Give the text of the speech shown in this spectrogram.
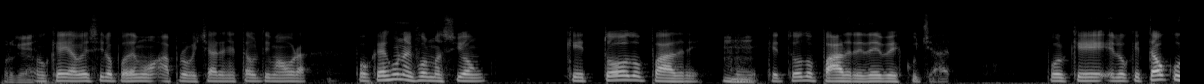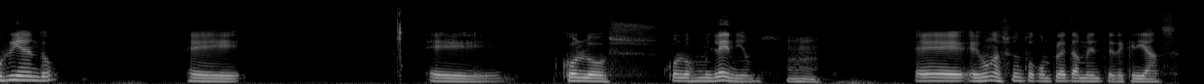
Porque Ok, a ver si lo podemos aprovechar en esta última hora, porque es una información que todo padre, eh, que todo padre debe escuchar, porque lo que está ocurriendo eh, eh, con los con los millenniums eh, es un asunto completamente de crianza.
